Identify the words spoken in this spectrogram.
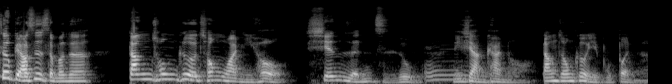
这表示什么呢？当冲客冲完以后，仙人指路。嗯。你想想看哦，当冲客也不笨啊，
